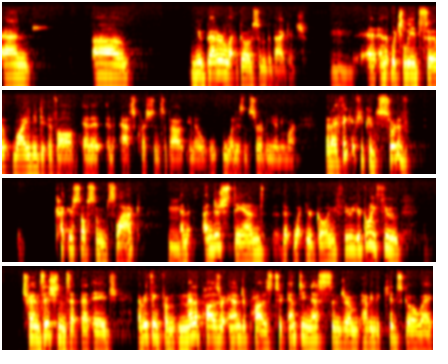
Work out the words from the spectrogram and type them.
and um, you better let go of some of the baggage, Mm. and, and which leads to why you need to evolve, edit, and ask questions about you know what isn't serving you anymore. But I think if you can sort of cut yourself some slack Hmm. and understand that what you're going through, you're going through transitions at that age, everything from menopause or andropause to empty nest syndrome, having the kids go away,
